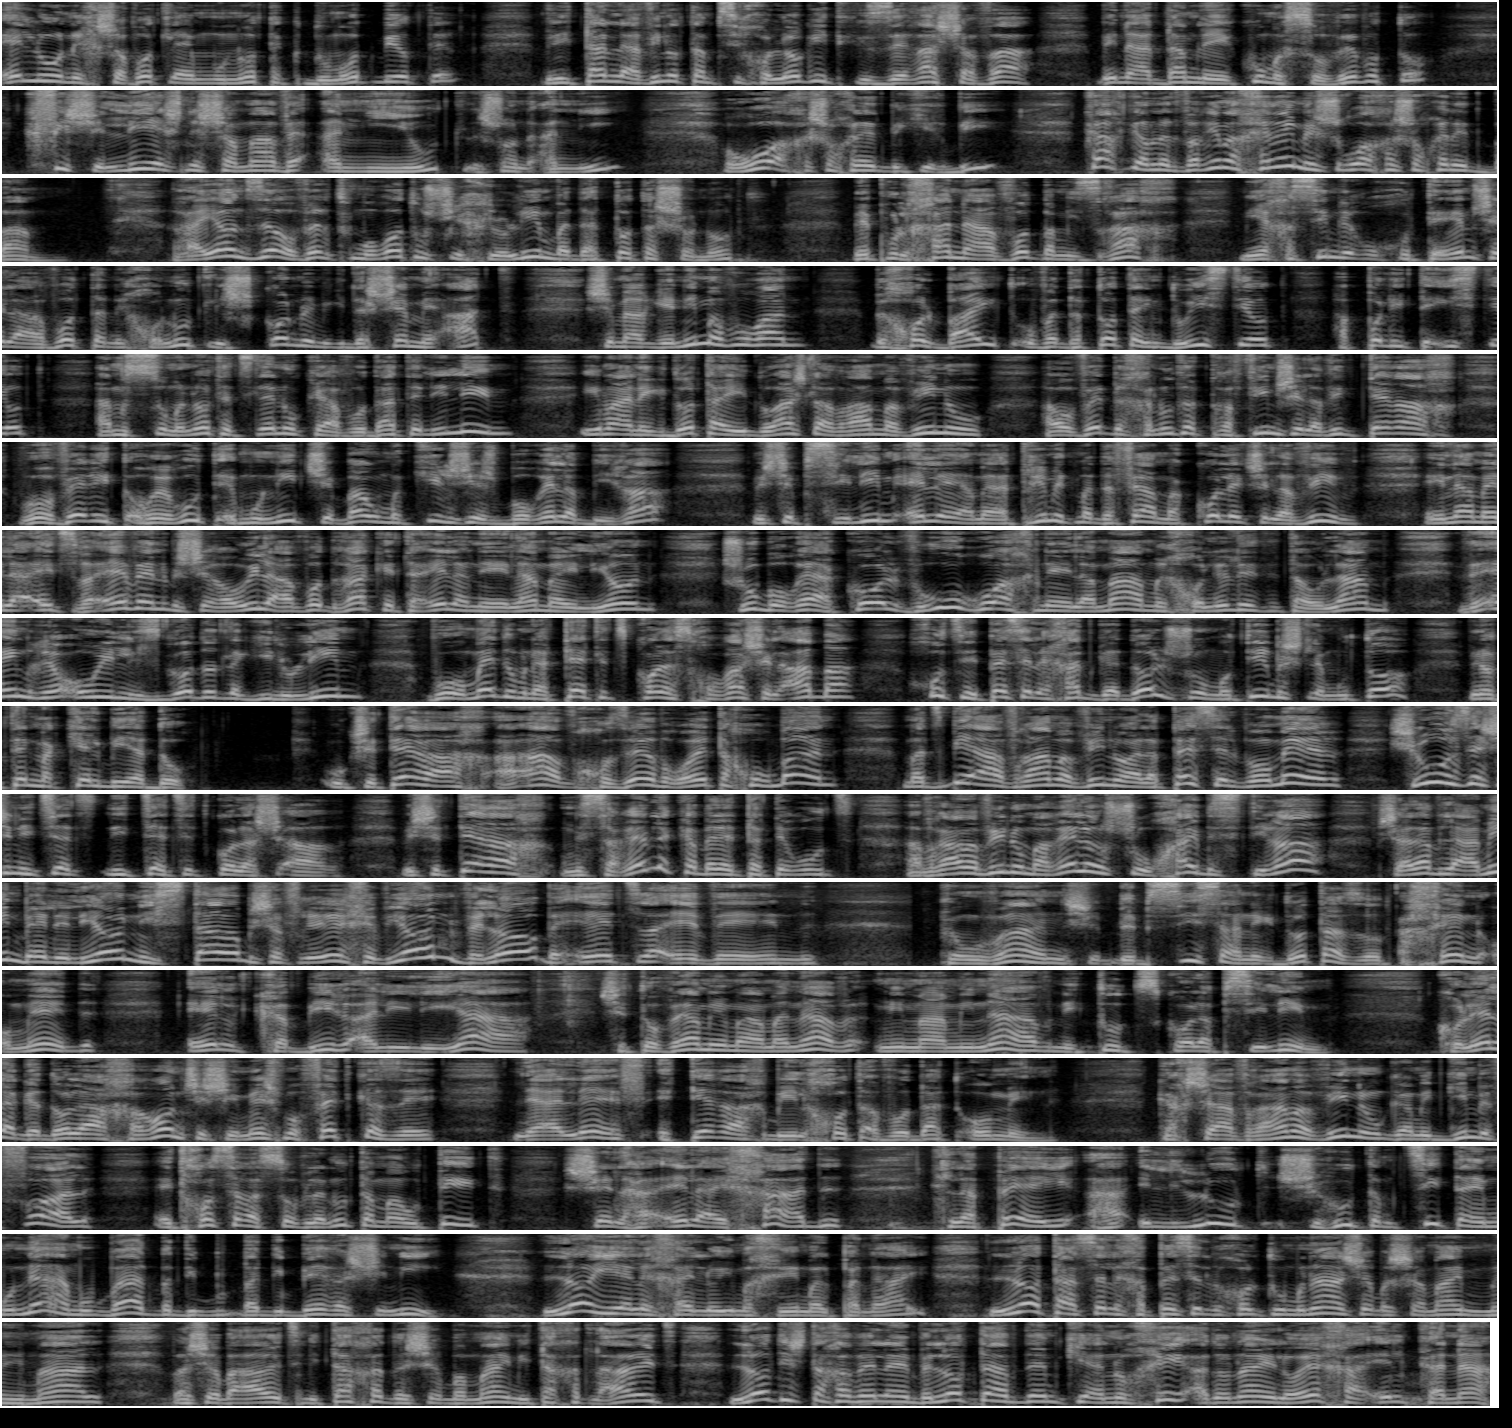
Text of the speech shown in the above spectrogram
אלו נחשבות לאמונות הקדומות ביותר, וניתן להבין אותן פסיכולוגית כגזירה שווה בין האדם ליקום הסובב אותו, כפי שלי יש נשמה ועניות, לשון עני, רוח השוכנת בקרבי, כך גם לדברים האחרים יש רוח השוכנת בם. רעיון זה עובר תמורות ושכלולים בדתות השונות, בפולחן האבות במזרח, מייחסים לרוחותיהם של האבות הנכונות לשכון במקדשי מעט, שמארגנים עבורן בכל בית ובדתות ההינדואיסטיות, הפוליתאיסטיות, המסומנות אצלנו כעבודת אלילים, עם האנקדוטה הידועה של אברהם אבינו, העובד בחנות הטרפים של אביו תרח, ועובר התעוררות אמונית שבה הוא מכיר שיש בורא לבירה, ושפסילים אלה המאתרים את מדפי המכולת של אביו אינם אלא עץ ואבן, ושראוי לעבוד רק את האל הנעלם העליון, שהוא בורא הכל, והוא רוח נעלמה המחוללת את העולם, ואין ראוי לסגוד עוד לגילולים, והוא עומד ומנתת את כל הסחורה של אבא, חוץ מפסל אחד גדול שהוא מותיר בשלמותו ונותן מקל בידו. וכשתרח, האב, חוזר ורואה את החורבן, מצביע אברהם אבינו על הפסל ואומר שהוא זה שניצץ את כל השאר. ושתרח מסרב לקבל את התירוץ, אברהם אבינו מראה לו שהוא חי בסתירה, שעליו להאמין באל עליון נסתר בשפרירי חביון ולא בעץ ואבן. כמובן שבבסיס האנקדוטה הזאת אכן עומד אל כביר עליליה שתובע ממאמיניו, ממאמיניו ניתוץ כל הפסילים. כולל הגדול האחרון ששימש מופת כזה לאלף את תרח בהלכות עבודת אומן. כך שאברהם אבינו גם הדגים בפועל את חוסר הסובלנות המהותית של האל האחד כלפי האלילות שהוא תמצית האמונה המובעת בדיבר השני. לא יהיה לך אלוהים אחרים על פניי, לא תעשה לך פסל בכל תמונה אשר בשמיים ממעל, ואשר בארץ מתחת, ואשר במים מתחת לארץ, לא תשתחווה להם ולא תעבדם, כי אנוכי אדוני אלוהיך אל קנה.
